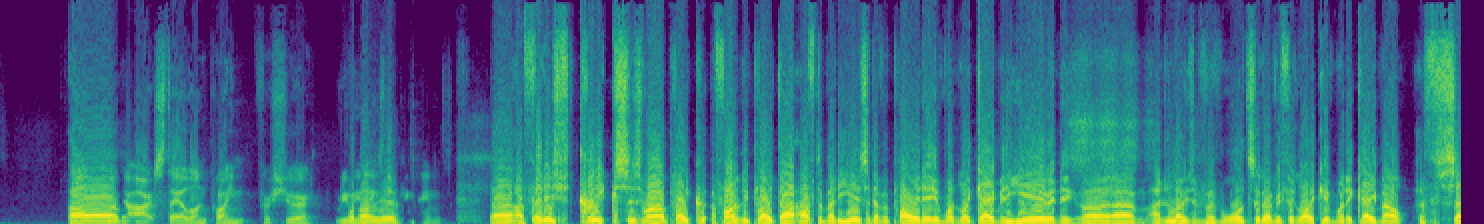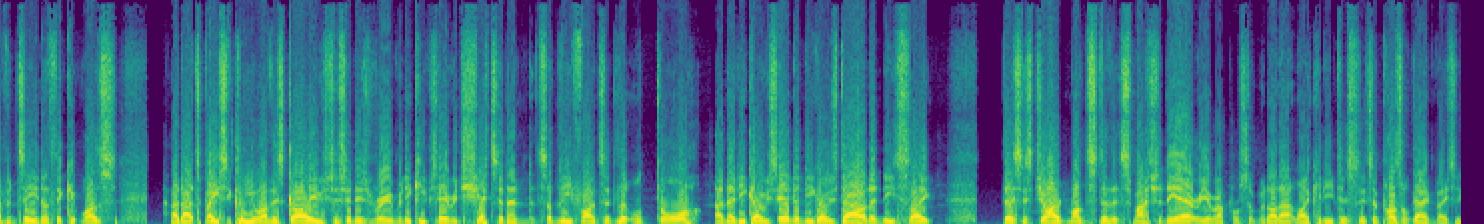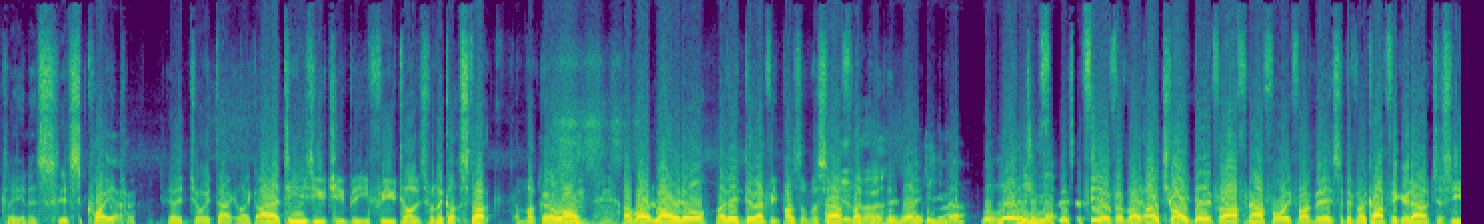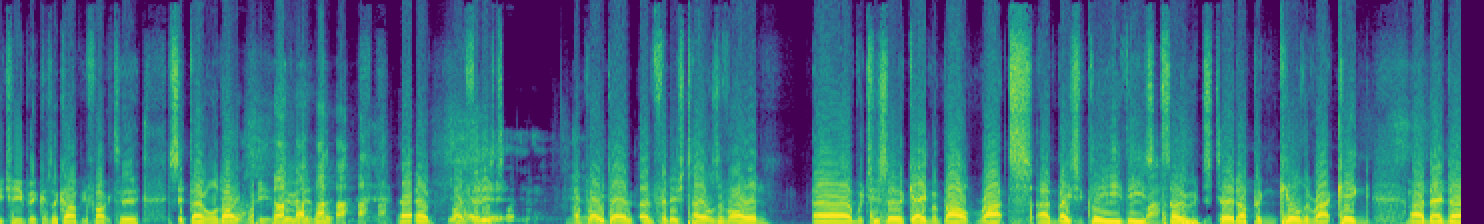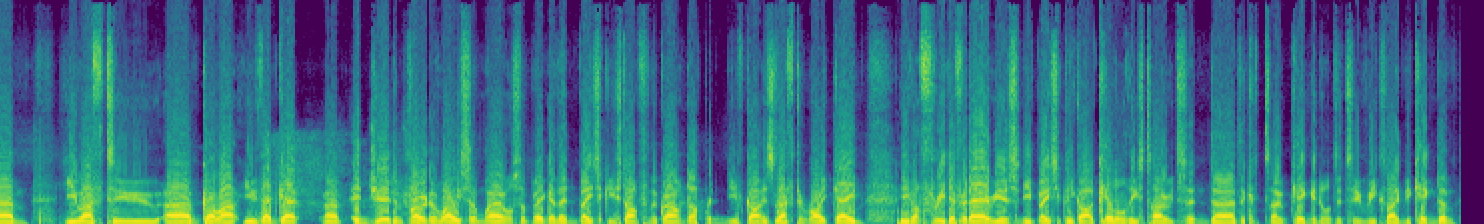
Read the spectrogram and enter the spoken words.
Uh, the art style on point for sure. Really Oh, nice yeah. looking games. uh, I finished Creaks as well. I played, I finally played that after many years of never playing it. It won like Game of the Year and it, uh, um, and loads of awards and everything like it when it came out. At Seventeen, I think it was. And that's basically you are this guy who's just in his room and he keeps hearing shit, and then suddenly he finds a little door, and then he goes in and he goes down, and he's like, there's this giant monster that's smashing the area up or something like that. Like, and he just it's a puzzle game basically, and it's it's quite Yeah. interesting. I enjoyed that. Like, I had to use YouTube a few times when I got stuck. I'm not gonna lie, I won't lie at all. I didn't do every puzzle myself. Like, uh, but there's, all been there. We've all there's, a, there. there's a few of them. Like, I try and do it for half an hour, 45 minutes, and if I can't figure it out, just YouTube it because I can't be fucked to sit there all night while you're doing it. Like, um, I finished. I played uh, and finished Tails of Iron, uh, which is a game about rats, and basically these toads turn up and kill the Rat King, and then um, you have to um, go out. You then get um, injured and thrown away somewhere or something, and then basically you start from the ground up, and you've got it's left to right game. You've got three different areas, and you basically got to kill all these toads and uh, the Toad King in order to reclaim your kingdom.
